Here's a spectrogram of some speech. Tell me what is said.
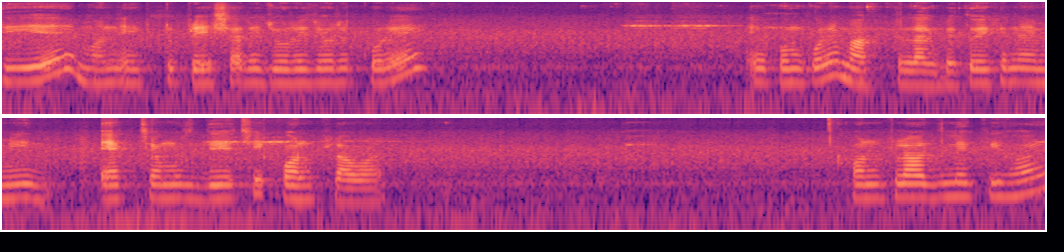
দিয়ে মানে একটু প্রেশারে জোরে জোরে করে এরকম করে মাখতে লাগবে। তো এখানে আমি এক চামচ দিয়েছি কর্নফ্লাওয়ার। কর্নফ্লাওয়ার দিলে কি হয়?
